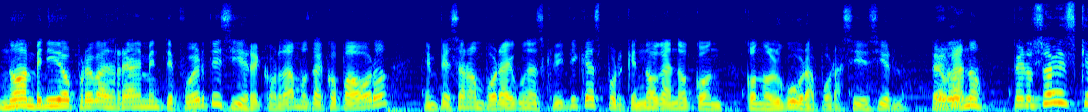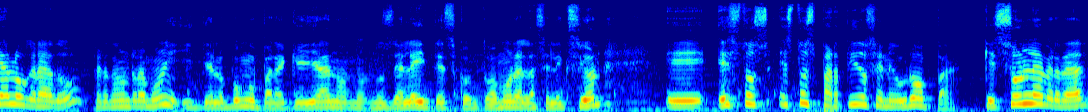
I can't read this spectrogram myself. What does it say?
no han venido pruebas realmente fuertes y recordamos la Copa Oro, empezaron por ahí algunas críticas porque no ganó con, con holgura, por así decirlo, pero, ganó. Pero ¿sabes qué ha logrado? Perdón, Ramón, y te lo pongo para que ya no- no- nos deleites con tu amor a la selección. Eh, estos, estos partidos en Europa, que son la verdad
